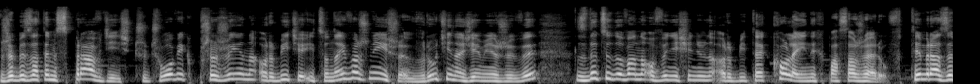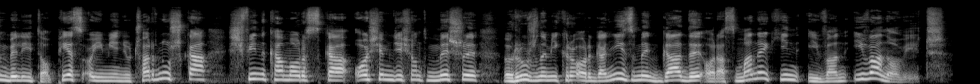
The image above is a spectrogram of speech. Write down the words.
Żeby zatem sprawdzić, czy człowiek przeżyje na orbicie i co najważniejsze, wróci na Ziemię żywy, zdecydowano o wyniesieniu na orbitę kolejnych pasażerów. Tym razem byli to pies o imieniu Czarnuszka, świnka morska, 80 myszy, różne mikroorganizmy, gady oraz manekin Iwan Iwanowicz.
